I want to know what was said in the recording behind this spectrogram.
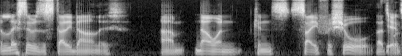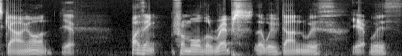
unless there was a study done on this, um, no one can say for sure that's Yeah. what's going on. yeah, I think from all the reps that we've done with Yeah. with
